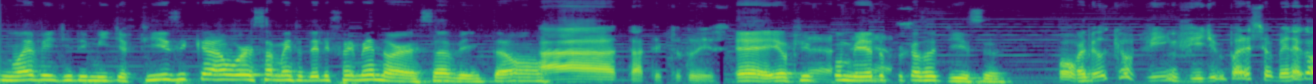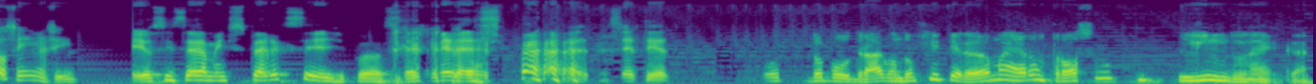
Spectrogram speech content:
não é vendido em mídia física, o orçamento dele foi menor, sabe? Então, Ah, tá, tem tudo isso. é, eu fico É, com medo essa. por causa disso. Pô, Pode- pelo que eu vi em vídeo, me pareceu bem legalzinho, assim. Eu sinceramente espero que seja, pô, você merece. É, com certeza. O Double Dragon do Fliperama era um troço lindo, né, cara?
